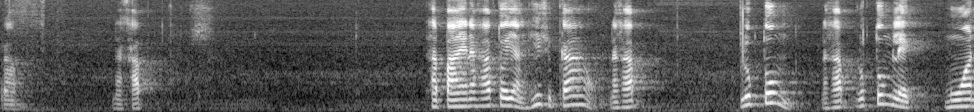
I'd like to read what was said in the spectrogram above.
กรัมนะครับ ถัดไปนะครับตัวอย่างที่ 19นะครับลูกตุ้มนะครับลูกตุ้มเหล็กมวล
